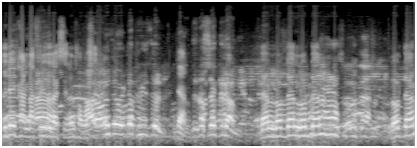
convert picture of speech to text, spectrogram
দুইটাই ঠান্ডা ফ্রিজে রাখছিলেন আর ওই যে ওইটা ফ্রিজের দেন। যেটা চেক দিলাম। দেন লোড দেন লোড দেন। লোড দেন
